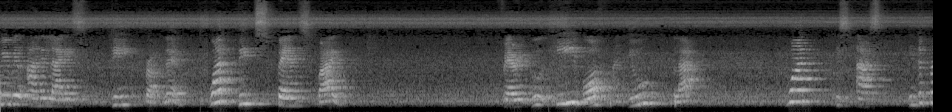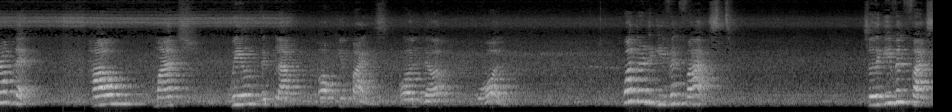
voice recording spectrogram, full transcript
we will analyze the problem. What did Spence buy? Very good. Bought a new clock. What is asked in the problem? How much will the clock occupy on the wall? What are the given facts? So the given facts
